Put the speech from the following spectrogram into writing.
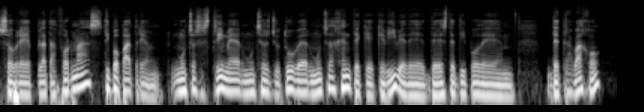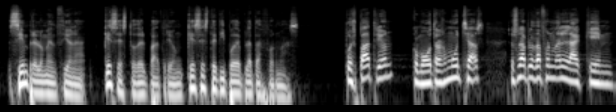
sobre plataformas tipo Patreon. Muchos streamers, muchos youtubers, mucha gente que, que vive de, de, este tipo de, de trabajo siempre lo menciona. ¿Qué es esto del Patreon? ¿Qué es este tipo de plataformas? Pues Patreon, como otras muchas, es una plataforma en la que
